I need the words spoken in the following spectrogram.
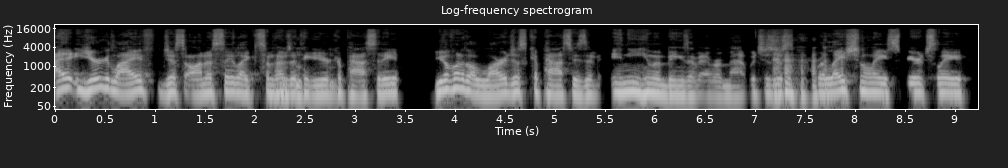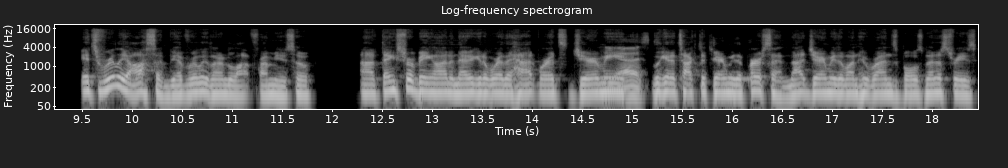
I, your life, just honestly, like sometimes I think of your capacity. You have one of the largest capacities of any human beings I've ever met, which is just relationally, spiritually. It's really awesome. I've really learned a lot from you. So, uh, thanks for being on. And now you're going to wear the hat where it's Jeremy. Yes. We're going to talk to Jeremy, the person, not Jeremy, the one who runs Bolz Ministries,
